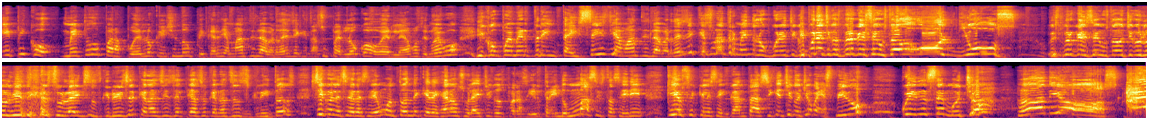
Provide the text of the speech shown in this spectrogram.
épico método para poder lo que diciendo duplicar diamantes La verdad es que está súper loco, a ver, le damos de nuevo. Y como pueden ver 36 diamantes, la verdad es que es una tremenda locura chicos. Y bueno chicos, espero que les haya gustado. ¡Oh Dios! Espero que les haya gustado chicos, no olviden dejar su like, suscribirse al canal si es el caso que no están suscritos. Chicos, les agradecería un montón de que dejaran su like chicos para seguir trayendo más esta serie Que yo sé que les encanta, así que chicos yo me despido. Cuídense mucho, adiós. ¡Au!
